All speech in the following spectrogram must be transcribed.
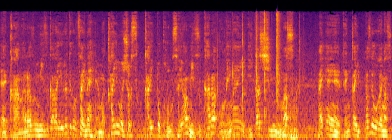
えー、必ず水から茹でてくださいね。まあ、貝も一緒です。貝と根菜は水からお願いいたします。はい、えー、展開一発でございます。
